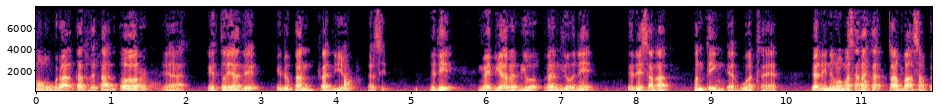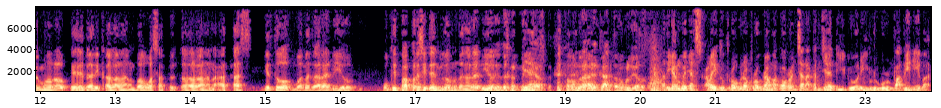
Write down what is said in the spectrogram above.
mau berangkat ke kantor, ya itu yang dihidupkan radio, LC. Jadi media radio radio ini ini sangat penting ya buat saya. Dan ini masyarakat Sabang sampai Merauke dari kalangan bawah sampai kalangan atas itu mendengar radio. Mungkin Pak Presiden juga mendengar radio gitu. Iya. Kalau berada kantor beliau. Tadi kan banyak sekali itu program-program atau rencana kerja di 2024 ini, Pak.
